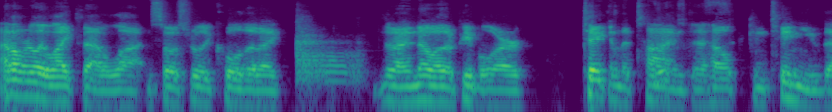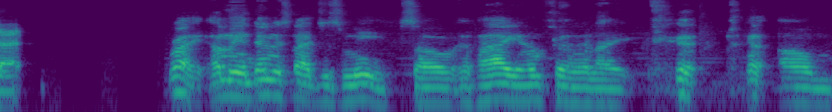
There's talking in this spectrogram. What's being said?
I don't really like that a lot. And so it's really cool that I, that I know other people are taking the time to help continue that. Right. I mean, then it's not just me. So if I am feeling like, um,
